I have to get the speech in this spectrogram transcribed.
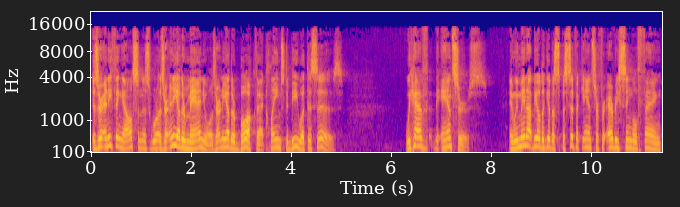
Is there anything else in this world? Is there any other manual? Is there any other book that claims to be what this is? We have the answers. And we may not be able to give a specific answer for every single thing,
